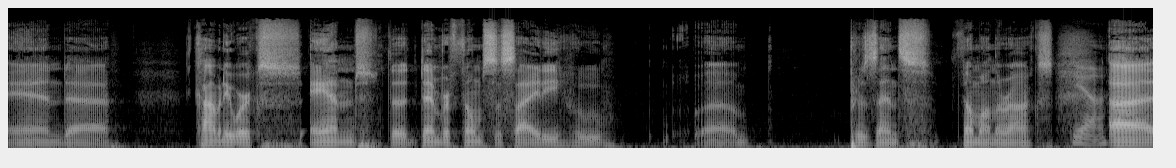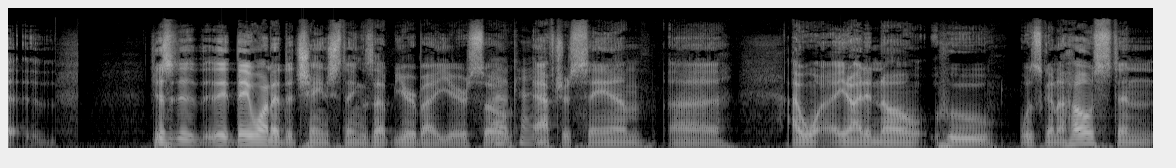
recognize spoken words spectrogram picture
And uh, Comedy Works and the Denver Film Society, who um presents Film on the Rocks, yeah. uh, just they, they wanted to change things up year by year. So Okay. after Sam, uh, I wa- you know I didn't know who was going to host, and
